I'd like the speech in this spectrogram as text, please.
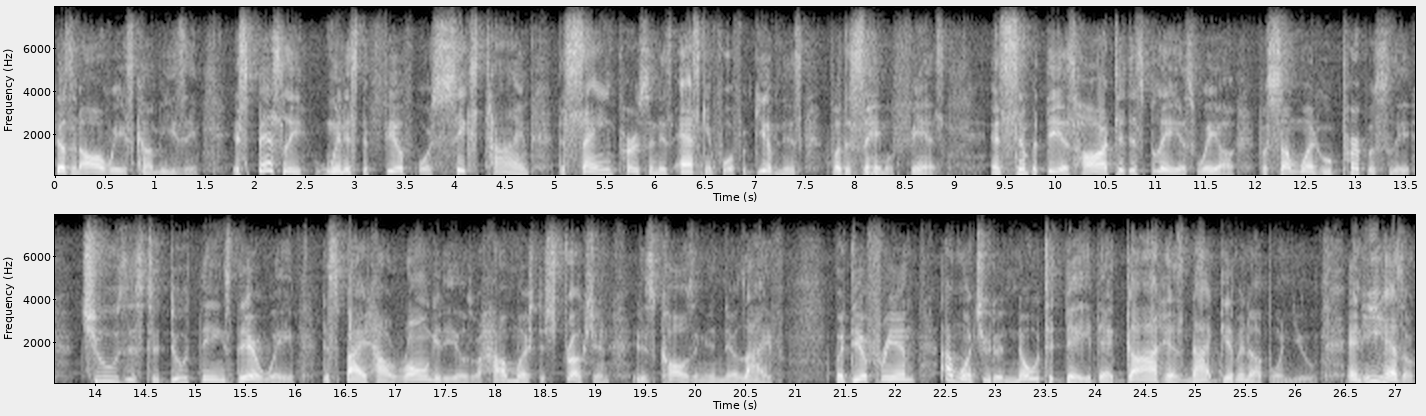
doesn't always come easy, especially when it's the fifth or sixth time the same person is asking for forgiveness for the same offense. And sympathy is hard to display as well for someone who purposely chooses to do things their way despite how wrong it is or how much destruction it is causing in their life. But, dear friend, I want you to know today that God has not given up on you, and He has a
